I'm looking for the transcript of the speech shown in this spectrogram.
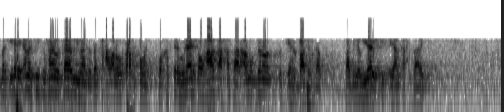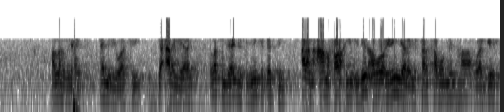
مرك إلهي أمر فيه سبحانه وتعالى لماذا ذات حوالة وقرأ حكومي وخسر هنالك وحالك خسارة المبدنون تتكيه الباطل ساو بعد لو يلكي أيالك خساري الله إلهي الذي واسي جعل يري لكم لأجل سجنين كدرتين. الأنعام فرع يؤذين أبورو إذين يري لتركبوا منها وقيل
